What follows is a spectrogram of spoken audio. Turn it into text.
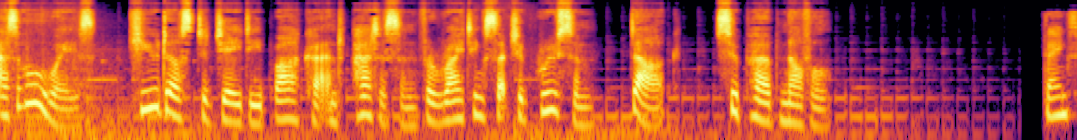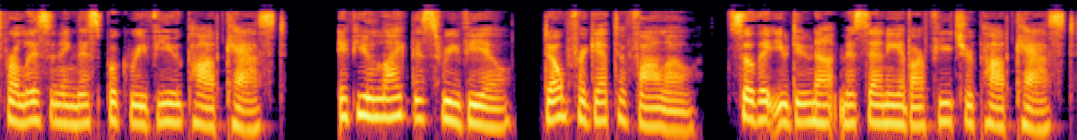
As always, kudos to J.D. Barker and Patterson for writing such a gruesome, dark, superb novel. Thanks for listening this book review podcast. If you like this review, don't forget to follow so that you do not miss any of our future podcast.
